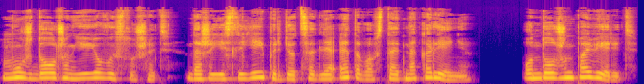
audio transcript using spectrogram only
Муж должен ее выслушать, даже если ей придется для этого встать на колени. Он должен поверить.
